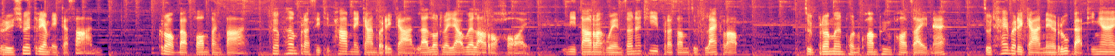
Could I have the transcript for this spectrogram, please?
หรือช่วยเตรียมเอกสาร กรอกแบบฟอร์มต่างๆ เพื่อเพิ่มประสิทธิภาพในการบริการและลดระยะเวลารอคอย มีตารางเวรเจ้าหน้าที่ประจำจุดแรกรับ จุดประเมินผลความพึงพอใจนะ จุดให้บริการในรูปแบบที่ง่าย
